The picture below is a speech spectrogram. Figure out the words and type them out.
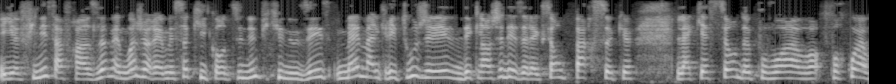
Et il a fini sa phrase là, mais moi j'aurais aimé ça qu'il continue puis qu'il nous dise, mais malgré tout, j'ai déclenché des élections parce que la question de pouvoir avoir, pourquoi avoir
